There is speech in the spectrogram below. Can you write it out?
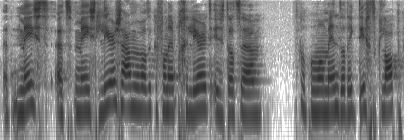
het meest, het meest leerzame wat ik ervan heb geleerd is dat op het moment dat ik dichtklap,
